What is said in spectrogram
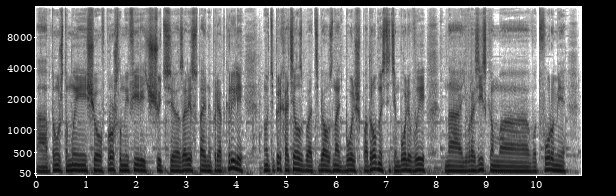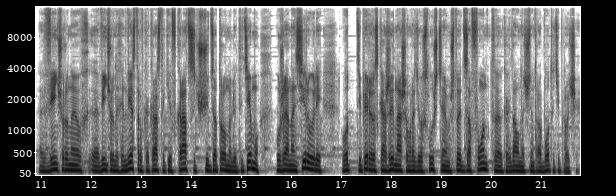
а, потому что мы еще в прошлом эфире чуть-чуть э, завесу тайны приоткрыли, но теперь хотелось бы от тебя узнать больше подробностей, тем более вы на Евразийском а, вот форуме венчурных, э, венчурных инвесторов как раз-таки вкратце чуть-чуть затронули эту тему, уже анонсировали. Вот теперь расскажи нашим радиослушателям, что это за фонд, э, когда он начнет работать и прочее.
